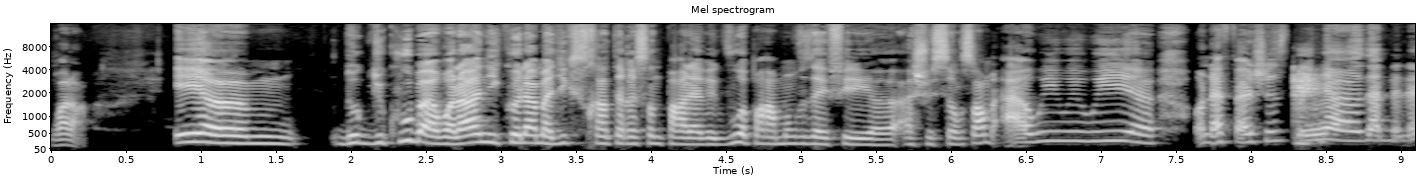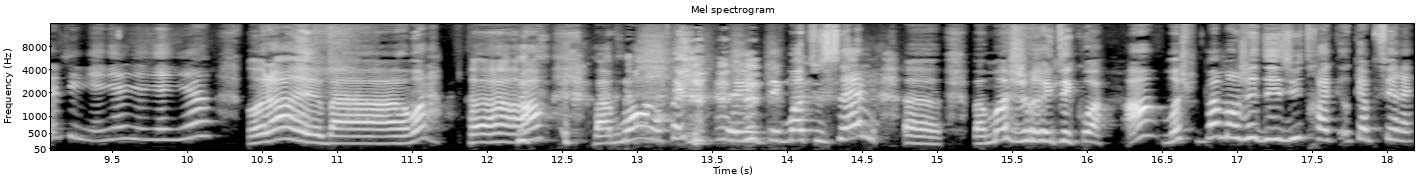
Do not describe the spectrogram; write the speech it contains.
Voilà. Et euh, donc du coup bah voilà Nicolas m'a dit que ce serait intéressant de parler avec vous. Apparemment vous avez fait euh, HEC ensemble. Ah oui oui oui euh, on a fait HEC. euh. Voilà bah voilà. Ah, ah. bah moi en fait été moi tout seul. euh, bah moi j'aurais été quoi hein? Moi je peux pas manger des huîtres à- au Cap Ferret.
